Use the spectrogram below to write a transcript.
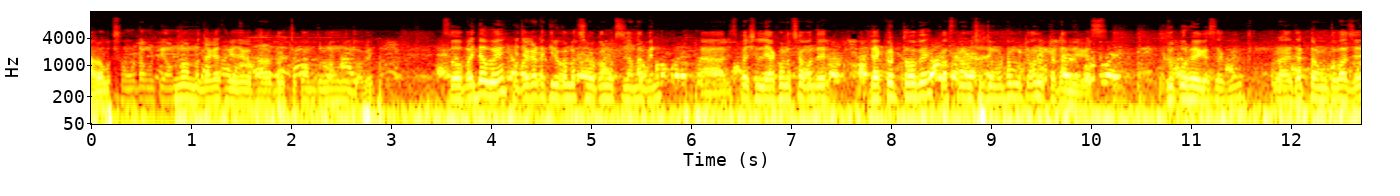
আর অবশ্যই মোটামুটি অন্য অন্য জায়গা থেকে জায়গা ভাড়াটা একটু কম তুলনামূলকভাবে। সো বাই দ্য ওয়ে এই জায়গাটা কীরকম লাগছে কম লাগছে জানাবেন। আর স্পেশালি এখন হচ্ছে আমাদের ব্যাক করতে হবে কারণ হচ্ছে যে মোটামুটি অনেকটা টাইম হয়ে গেছে। দুপুর হয়ে গেছে এখন, প্রায় দেড়টার মতো বাজে।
